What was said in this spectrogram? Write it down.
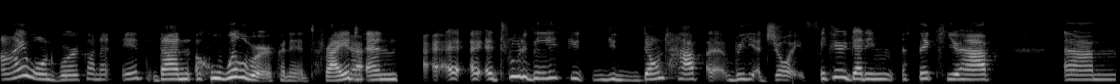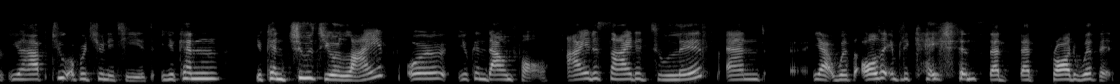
i won't work on it then who will work on it right yeah. and I, I, I, truly believe you you don't have a, really a choice. If you're getting thick, you have um, you have two opportunities. You can you can choose your life or you can downfall. I decided to live and yeah, with all the implications that that brought with it.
